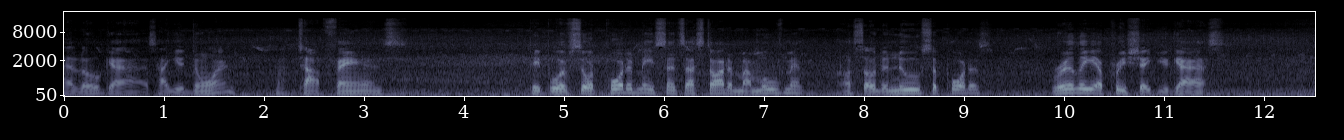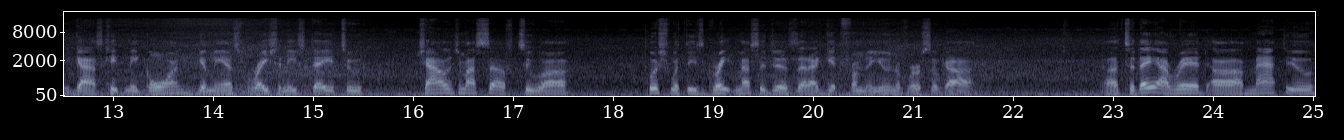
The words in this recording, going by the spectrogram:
Hello guys, how you doing? My top fans, people have supported me since I started my movement. Also the new supporters, really appreciate you guys. You guys keep me going, give me inspiration each day to challenge myself to uh, push with these great messages that I get from the universal God. Uh, today I read uh, Matthew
